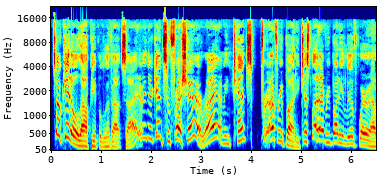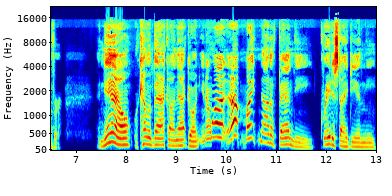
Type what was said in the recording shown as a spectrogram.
It's okay to allow people to live outside. I mean, they're getting some fresh air, right? I mean, tents for everybody. Just let everybody live wherever. And now we're coming back on that going, you know what? That might not have been the greatest idea in the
